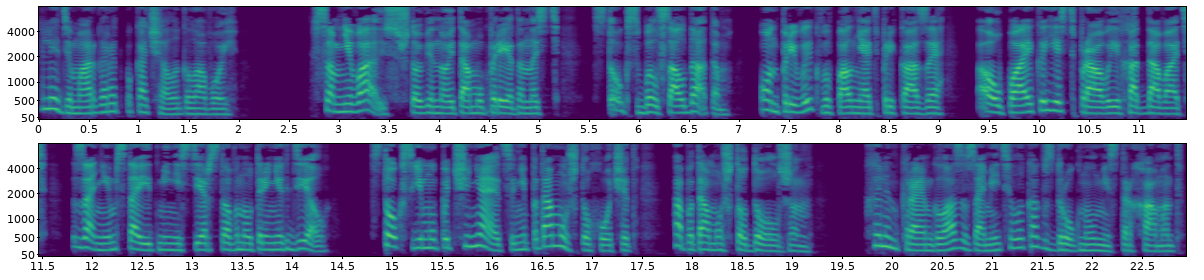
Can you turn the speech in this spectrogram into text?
Леди Маргарет покачала головой. «Сомневаюсь, что виной тому преданность. Стокс был солдатом. Он привык выполнять приказы, а у Пайка есть право их отдавать. За ним стоит Министерство внутренних дел. Стокс ему подчиняется не потому, что хочет, а потому, что должен». Хелен краем глаза заметила, как вздрогнул мистер Хаммонд.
